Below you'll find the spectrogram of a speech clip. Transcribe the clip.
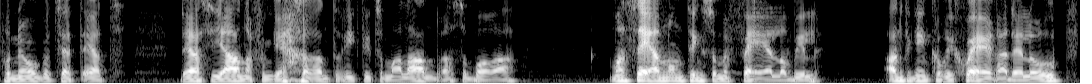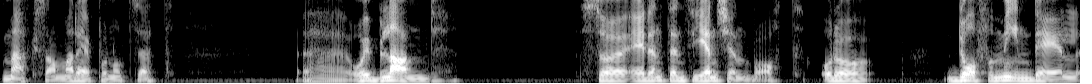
på något sätt är att deras hjärna fungerar inte riktigt som alla andra, så bara man ser någonting som är fel och vill antingen korrigera det eller uppmärksamma det på något sätt. Uh, och ibland så är det inte ens igenkännbart. Och då, då för min del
